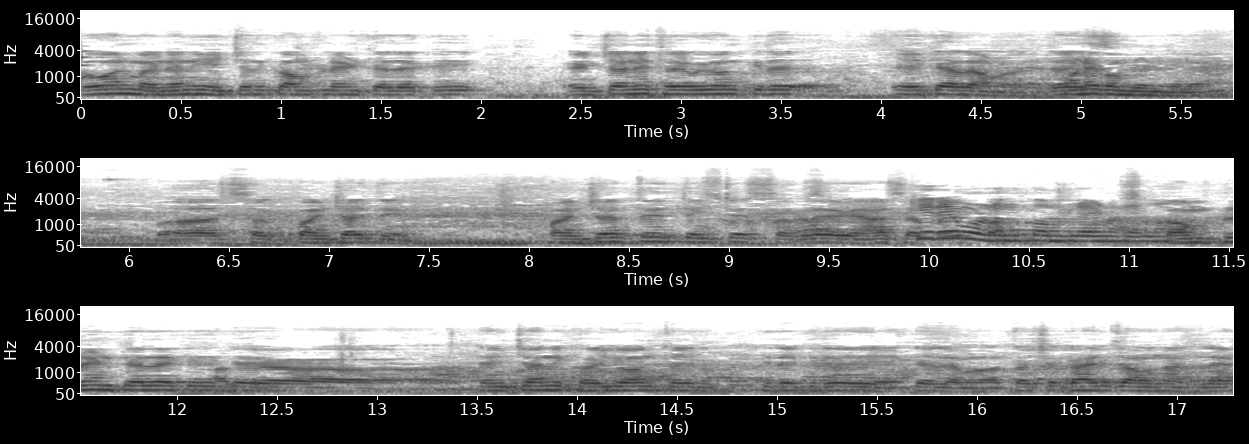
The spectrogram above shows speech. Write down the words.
दोन म्हयन्यांनी हेंच्यांनी कंप्लेंट केले की हेंच्यांनी थंय येवन कितें हें केलां म्हणून. कंप्लेंट केल्या सग- पंचायतीन. पंचायतीन तेंचे सगळे हे आसा कंप्लेंट केला? कंप्लेंट केले की तेंच्यांनी खंय येवन थंय कितें कितें हें केलें म्हणून. तशें कांयच जावं नासलें.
